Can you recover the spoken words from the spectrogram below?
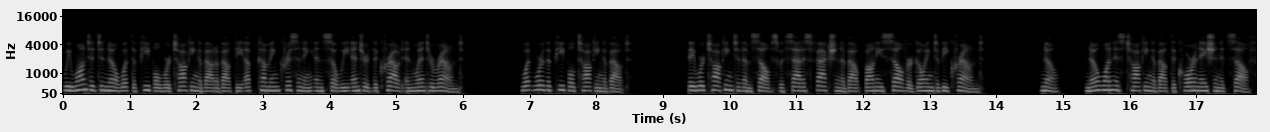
We wanted to know what the people were talking about about the upcoming christening and so we entered the crowd and went around. What were the people talking about? They were talking to themselves with satisfaction about Bonnie's Selvar going to be crowned. No, no one is talking about the coronation itself.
